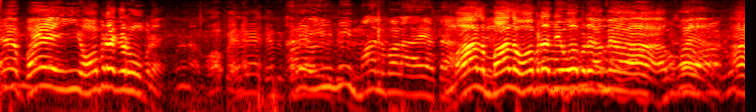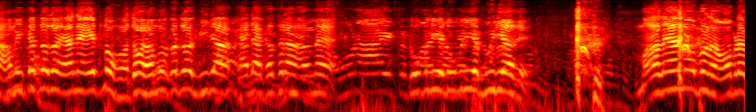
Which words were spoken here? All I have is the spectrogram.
એ ભાઈ ઈ કરવું પડે માલ માલ હોબળે દેવો આપણે અમે આ આ હમી કરતો તો એને એટલો હોધો હમો કરતો બીજા ખાડા ખતરા અમે ટોપલીએ ટોપલીએ ગુજ્યા છે માલ એનો પણ હોબળે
